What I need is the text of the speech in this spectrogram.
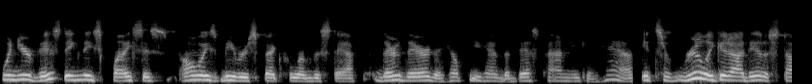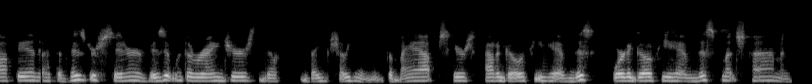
when you're visiting these places, always be respectful of the staff. They're there to help you have the best time you can have. It's a really good idea to stop in at the visitor center, visit with the rangers. They'll they show you the maps. Here's how to go if you have this, where to go if you have this much time, and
